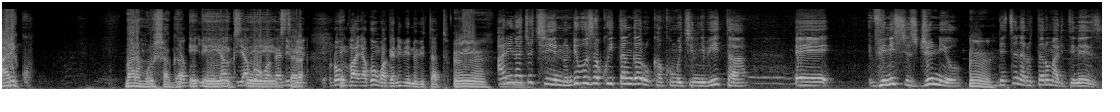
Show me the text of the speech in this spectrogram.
ariko baramurushaga eh, eh, yagongwaga eh, n'ibintu bitatu Mm. ari na cyo kintu ndibuze kwita ngaruka ku mukinnyi bita eh, Vinicius Junior Mm. ndetse na Rotaro Martinez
